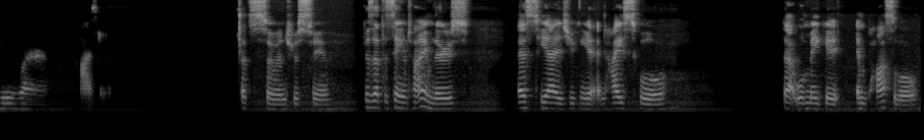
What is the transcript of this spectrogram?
you were positive. That's so interesting. Because at the same time, there's STIs you can get in high school that will make it impossible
